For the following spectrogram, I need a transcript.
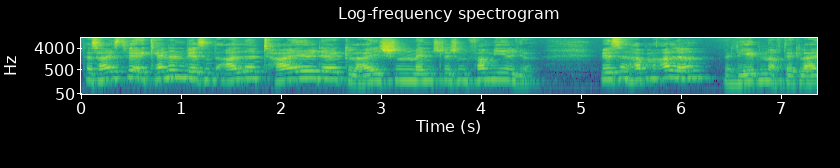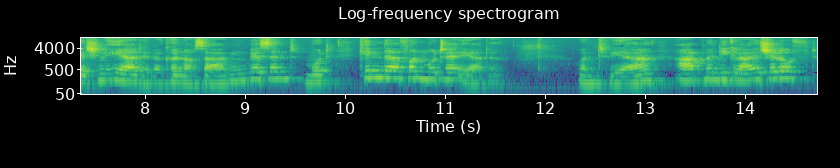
Das heißt, wir erkennen, wir sind alle Teil der gleichen menschlichen Familie. Wir sind, haben alle, wir leben auf der gleichen Erde. Wir können auch sagen, wir sind Mut, Kinder von Mutter Erde. Und wir atmen die gleiche Luft.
